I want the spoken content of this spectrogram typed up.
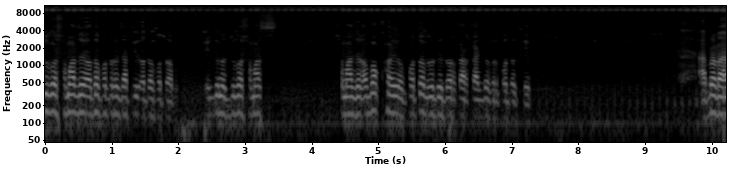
যুব সমাজের অধপতন, জাতির অধপতন। এই জন্য যুব সমাজ, সমাজের অবক্ষয় ও পতন রোধে দরকার কার্যকর পদক্ষেপ। আপনারা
